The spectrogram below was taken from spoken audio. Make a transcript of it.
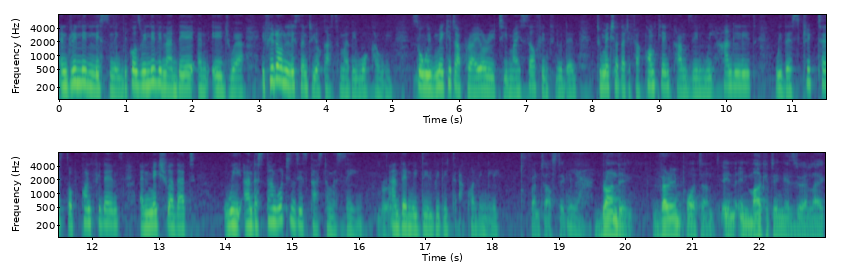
and really listening because we live in a day and age where if you don't listen to your customer, they walk away. So we make it a priority, myself included, to make sure that if a complaint comes in, we handle it with the strictest of confidence and make sure that we understand what is this customer saying Right. and then we deal with it accordingly. Fantastic. Yeah. Branding, very important in, in marketing as well. Like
